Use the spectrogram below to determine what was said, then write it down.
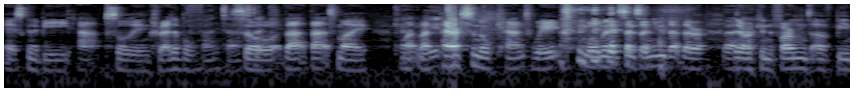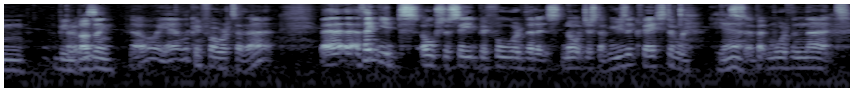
it's going to be absolutely incredible. Fantastic. So that that's my my, my personal can't wait moment since I knew that they're they were Uh-huh. confirmed. I've been been Brilliant. buzzing. Oh yeah, looking forward to that. But I think you'd also said before that it's not just a music festival. It's a bit more than that.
